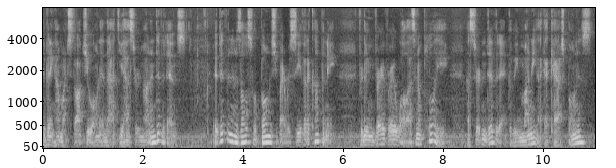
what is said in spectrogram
Depending how much stock you own in that, you have a certain amount in dividends. A dividend is also a bonus you might receive at a company for doing very, very well as an employee. A certain dividend could be money, like a cash bonus.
